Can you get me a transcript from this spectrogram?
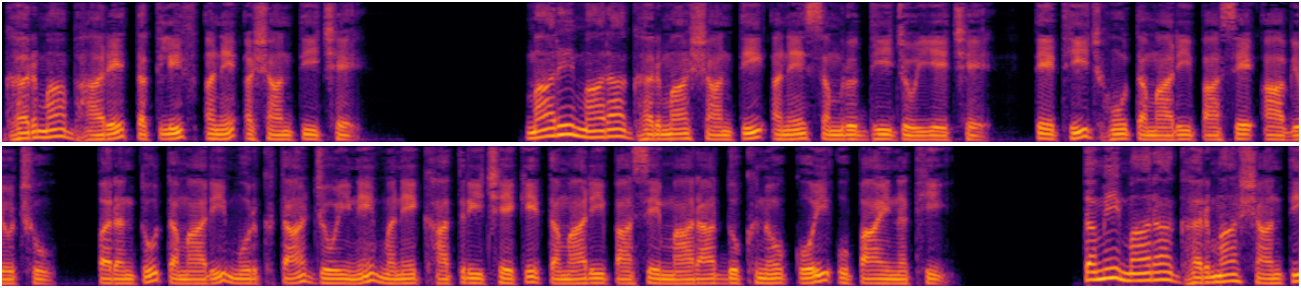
ઘરમાં ભારે તકલીફ અને અશાંતિ છે. મારે મારા ઘરમાં શાંતિ અને સમૃદ્ધિ જોઈએ છે, તેથી જ હું તમારી પાસે આવ્યો છું, પરંતુ તમારી મૂર્ખતા જોઈને મને ખાતરી છે કે તમારી પાસે મારા દુઃખનો કોઈ ઉપાય નથી. તમે મારા ઘરમાં શાંતિ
